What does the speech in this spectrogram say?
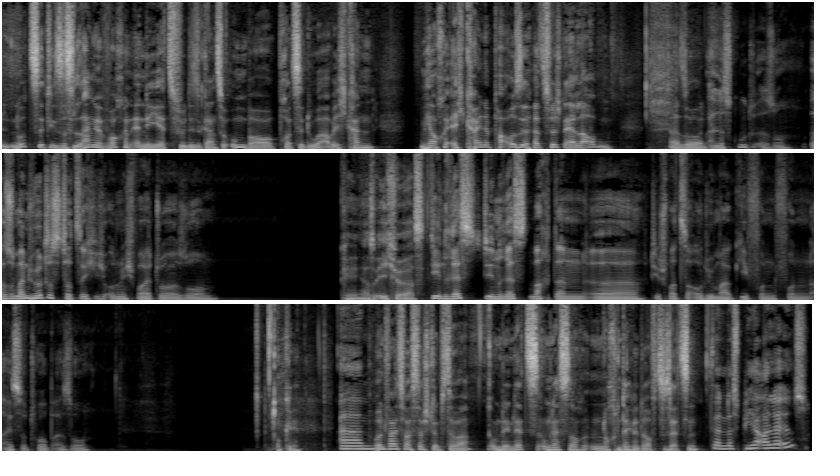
nutze dieses lange Wochenende jetzt für diese ganze Umbauprozedur, aber ich kann mir auch echt keine Pause dazwischen erlauben. Also, Alles gut. Also, also man hört es tatsächlich auch nicht weiter. Also okay, also ich höre es. den Rest, den Rest macht dann äh, die schwarze Audiomagie von, von Isotope. Also Okay. ähm, Und weißt du, was das Schlimmste war? Um den letzten, um das noch, noch einen Deckel drauf zu setzen. wenn das Bier alle ist?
